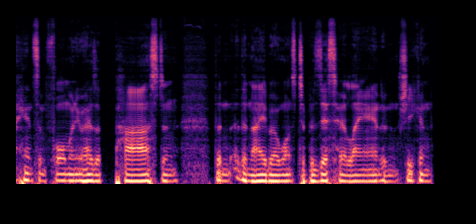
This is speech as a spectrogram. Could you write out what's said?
handsome foreman who has a past, and the the neighbour wants to possess her land, and she can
